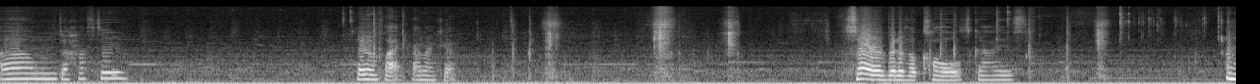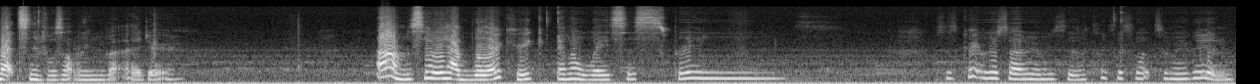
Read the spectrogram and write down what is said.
Um, do I have to? Don't play. I don't care. Sorry, a bit of a cold, guys. I might sniffle something, but I do. Um, so we have Willow Creek and Oasis Springs. This is great for starting everything. Click the slot to move in.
